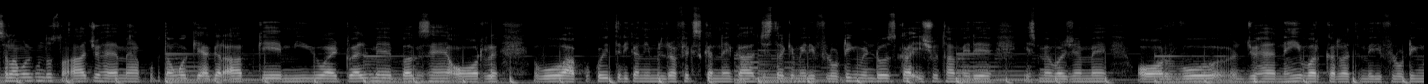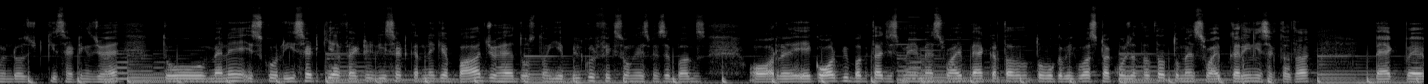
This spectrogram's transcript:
असलम दोस्तों, आज जो है मैं आपको बताऊँगा कि अगर आपके मी यू आई ट्वेल्व में बग्स हैं और वो आपको कोई तरीका नहीं मिल रहा फिक्स करने का, जिस तरह के मेरी फ्लोटिंग विंडोज़ का इशू था मेरे इसमें वर्जन में और वो जो है नहीं वर्क कर रहा था मेरी फ्लोटिंग विंडोज़ की सेटिंग्स जो है तो मैंने इसको रीसेट किया फैक्ट्री रीसेट करने के बाद जो है दोस्तों ये बिल्कुल फिक्स होंगे इसमें से बग्स और एक और भी बग था जिसमें मैं स्वाइप बैक करता था तो वो कभी कभार स्टक हो जाता था तो मैं स्वाइप कर ही नहीं सकता था। बैक पे,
